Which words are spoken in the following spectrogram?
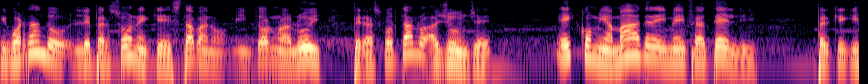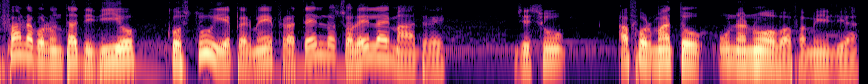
E guardando le persone che stavano intorno a lui per ascoltarlo, aggiunge, ecco mia madre e i miei fratelli, perché chi fa la volontà di Dio, costui è per me fratello, sorella e madre. Gesù ha formato una nuova famiglia,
